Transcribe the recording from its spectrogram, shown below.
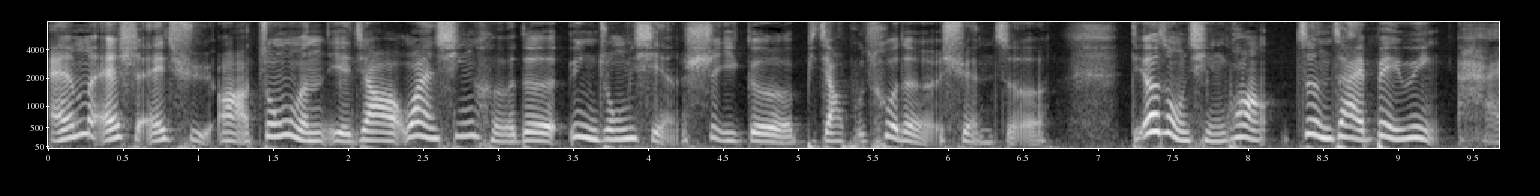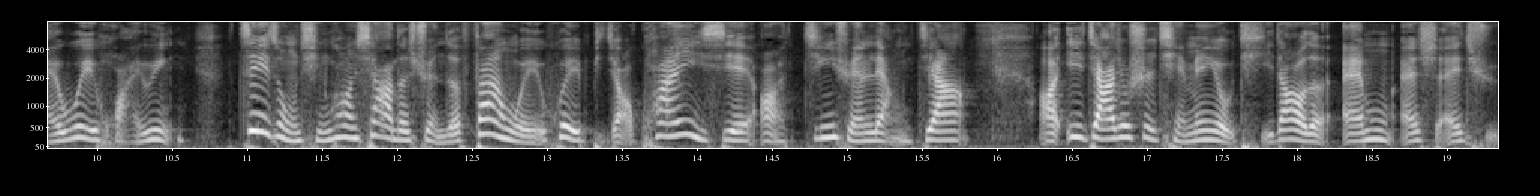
MSH 啊，中文也叫万星河的孕中险是一个比较不错的选择。第二种情况，正在备孕还未怀孕，这种情况下的选择范围会比较宽一些啊，精选两家。啊，一家就是前面有提到的 MSH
